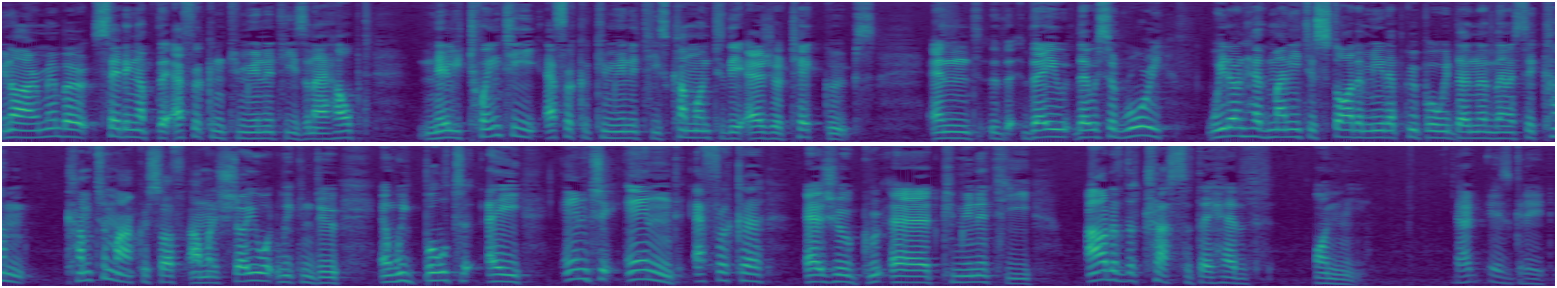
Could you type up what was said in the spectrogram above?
You know, I remember setting up the African communities, and I helped nearly 20 Africa communities come onto the Azure Tech groups. And they, they were said, Rory, we don't have money to start a meetup group, or we don't. And then I said, come, come to Microsoft. I'm going to show you what we can do. And we built a end-to-end Africa Azure uh, community out of the trust that they had on me. That is great.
